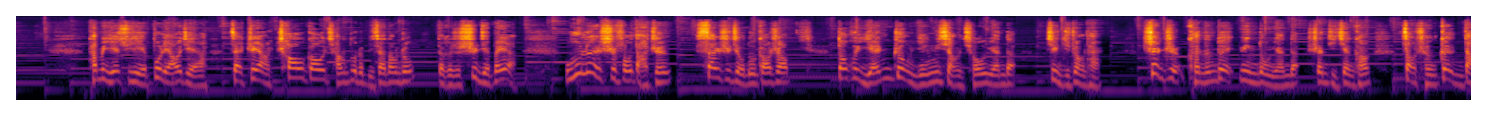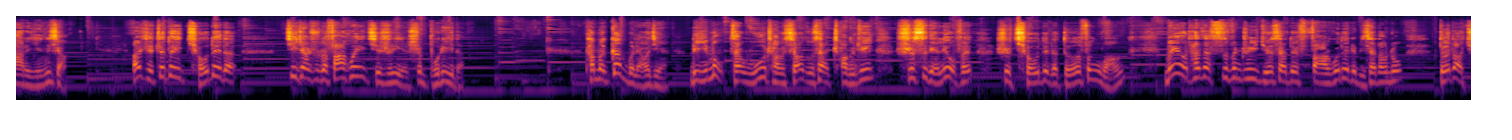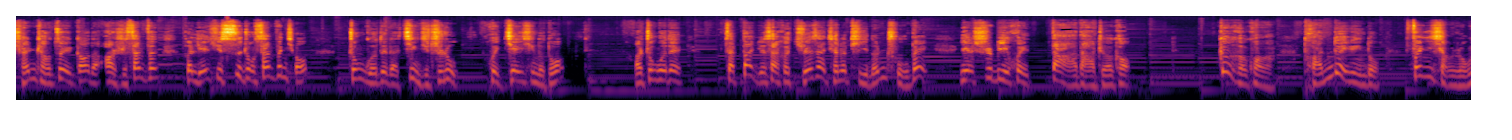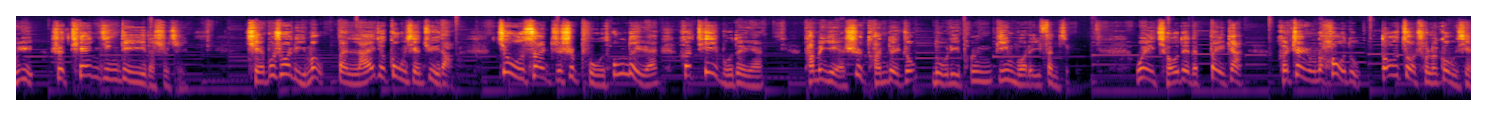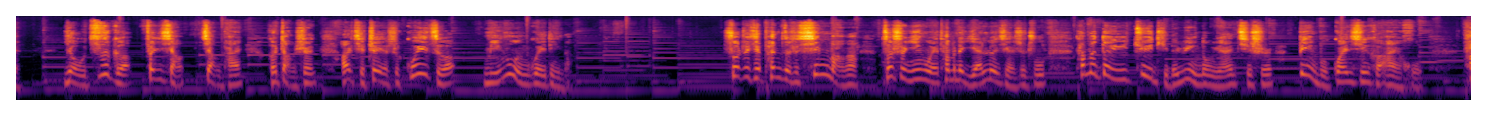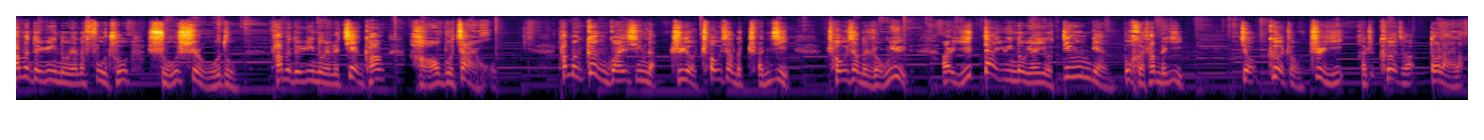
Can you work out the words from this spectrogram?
他们也许也不了解啊，在这样超高强度的比赛当中，那可是世界杯啊，无论是否打针，三十九度高烧，都会严重影响球员的竞技状态，甚至可能对运动员的身体健康造成更大的影响，而且这对球队的技战术的发挥其实也是不利的。他们更不了解李梦在五场小组赛场均十四点六分，是球队的得分王。没有他在四分之一决赛对法国队的比赛当中得到全场最高的二十三分和连续四中三分球，中国队的晋级之路会艰辛得多。而中国队在半决赛和决赛前的体能储备也势必会大打折扣。更何况啊，团队运动分享荣誉是天经地义的事情。且不说李梦本来就贡献巨大，就算只是普通队员和替补队员，他们也是团队中努力拼拼搏的一份子，为球队的备战和阵容的厚度都做出了贡献，有资格分享奖牌和掌声，而且这也是规则明文规定的。说这些喷子是心盲啊，则是因为他们的言论显示出，他们对于具体的运动员其实并不关心和爱护，他们对运动员的付出熟视无睹。他们对运动员的健康毫不在乎，他们更关心的只有抽象的成绩、抽象的荣誉。而一旦运动员有丁点不合他们的意，就各种质疑和苛责都来了。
